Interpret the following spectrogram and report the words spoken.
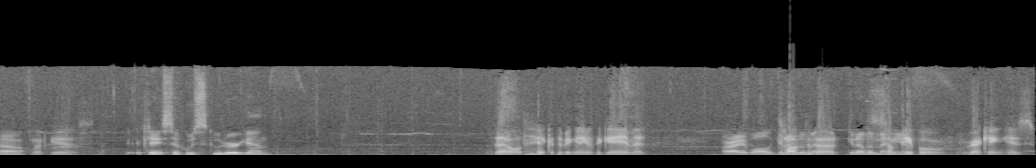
Oh. What gives? Okay, so who's Scooter again? That old hick at the beginning of the game that Alright, well, get out of about. Get out of some people wrecking his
